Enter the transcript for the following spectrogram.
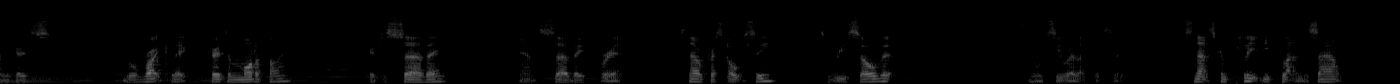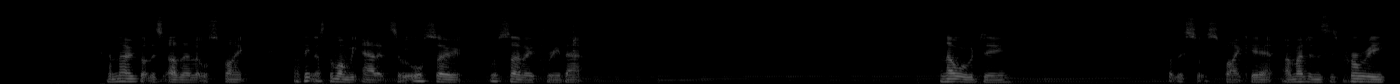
and go to we'll right click, go to modify, go to survey, and survey for it. So now we press Alt C to resolve it, and we'll see where that puts it. So now it's completely flattened us out. And now we've got this other little spike. I think that's the one we added. So we also we'll survey through that. And now what we'll do, we've got this sort of spike here. I imagine this is probably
